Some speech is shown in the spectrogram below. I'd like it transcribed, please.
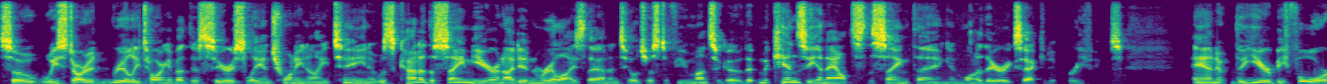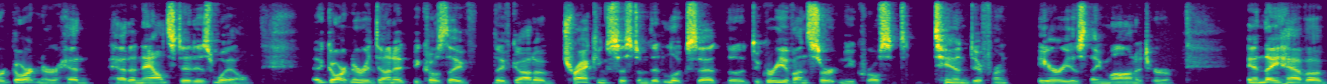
So, we started really talking about this seriously in 2019. It was kind of the same year, and I didn't realize that until just a few months ago, that McKinsey announced the same thing in one of their executive briefings. And the year before, Gartner had, had announced it as well. Gartner had done it because they've they've got a tracking system that looks at the degree of uncertainty across 10 different areas they monitor. And they have a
